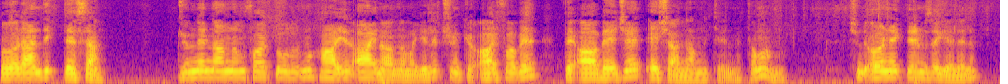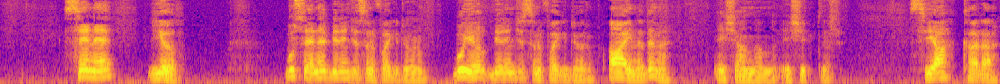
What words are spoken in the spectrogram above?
öğrendik desem cümlenin anlamı farklı olur mu? Hayır, aynı anlama gelir. Çünkü alfabe ve ABC eş anlamlı kelime. Tamam mı? Şimdi örneklerimize gelelim. Sene, yıl. Bu sene birinci sınıfa gidiyorum. Bu yıl birinci sınıfa gidiyorum. Aynı değil mi? Eş anlamlı, eşittir. Siyah, kara.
